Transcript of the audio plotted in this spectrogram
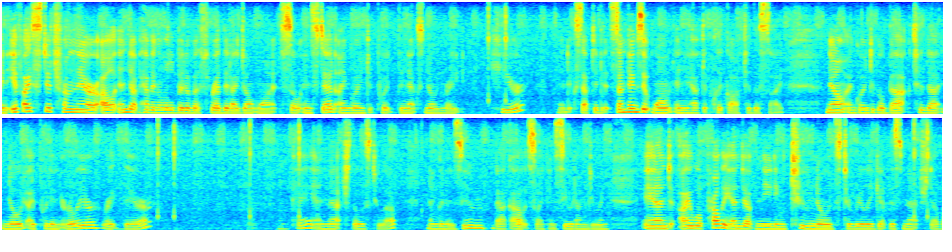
And if I stitch from there I'll end up having a little bit of a thread that I don't want. So instead I'm going to put the next node right here and accepted it. Sometimes it won't and you have to click off to the side. Now I'm going to go back to that node I put in earlier right there. Okay and match those two up I'm going to zoom back out so I can see what I'm doing. And I will probably end up needing two nodes to really get this matched up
